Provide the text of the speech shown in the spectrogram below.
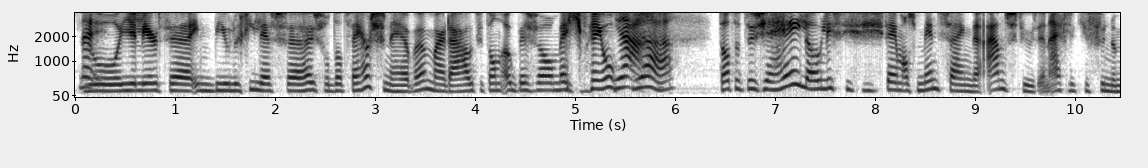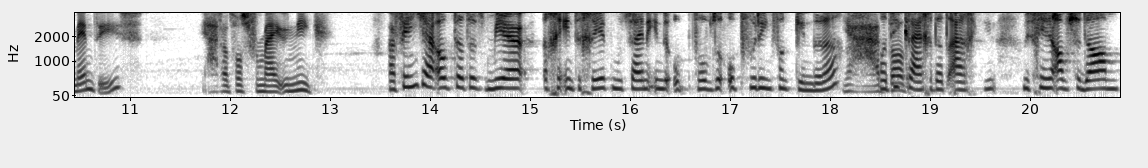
Nee. Bedoel, je leert eh, in biologieles eh, heus wel dat we hersenen hebben, maar daar houdt het dan ook best wel een beetje mee op. Ja. Ja. Dat het dus je hele holistische systeem als mens zijnde aanstuurt en eigenlijk je fundament is. Ja, dat was voor mij uniek. Maar vind jij ook dat het meer geïntegreerd moet zijn in de op, bijvoorbeeld de opvoeding van kinderen? Ja, Want die krijgen dat eigenlijk niet. Misschien in Amsterdam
